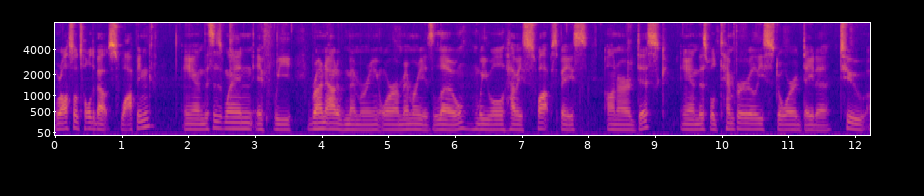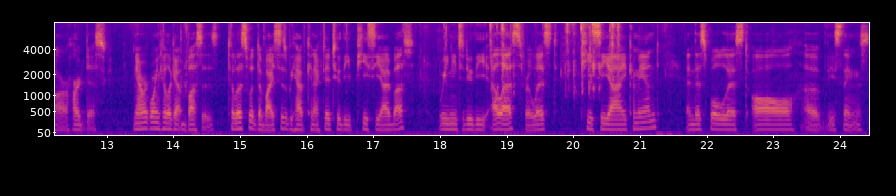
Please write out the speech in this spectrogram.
We're also told about swapping and this is when if we run out of memory or our memory is low we will have a swap space on our disk and this will temporarily store data to our hard disk. Now we're going to look at buses. To list what devices we have connected to the PCI bus we need to do the ls for list PCI command and this will list all of these things.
